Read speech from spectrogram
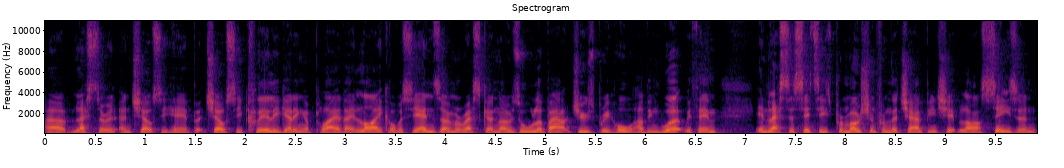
uh, Leicester and Chelsea here, but Chelsea clearly getting a player they like. Obviously, Enzo Maresca knows all about Dewsbury Hall, having worked with him in Leicester City's promotion from the Championship last season,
